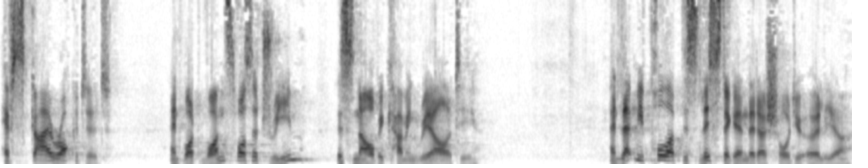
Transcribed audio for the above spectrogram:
have skyrocketed, and what once was a dream is now becoming reality. And let me pull up this list again that I showed you earlier.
